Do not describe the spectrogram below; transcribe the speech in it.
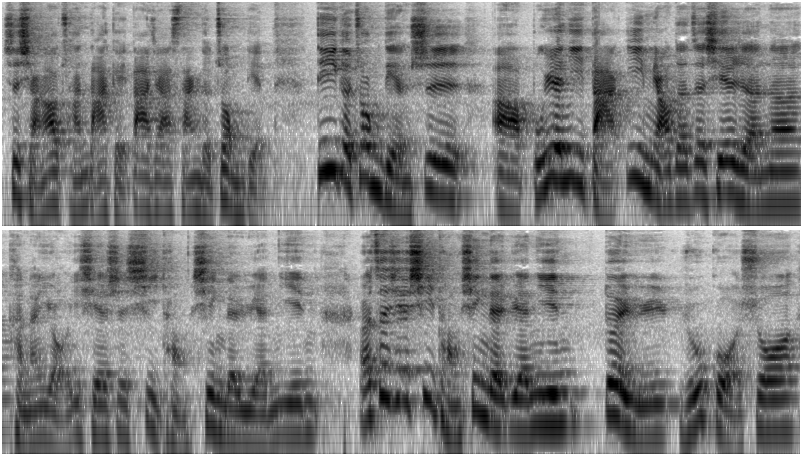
是想要传达给大家三个重点。第一个重点是啊，不愿意打疫苗的这些人呢，可能有一些是系统性的原因，而这些系统性的原因，对于如果说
